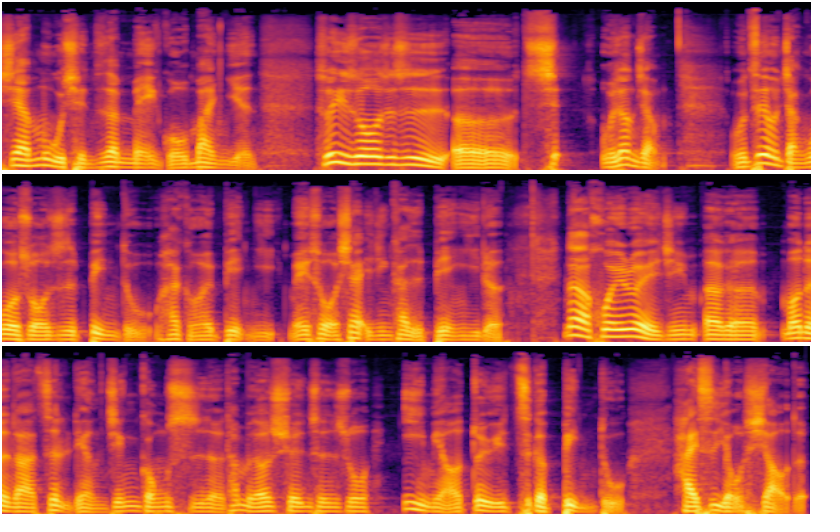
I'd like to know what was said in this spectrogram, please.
现在目前正在美国蔓延，所以说就是呃，我这样讲。我之前有讲过，说就是病毒它可能会变异，没错，现在已经开始变异了。那辉瑞已经呃个 Moderna 这两间公司呢，他们都宣称说疫苗对于这个病毒还是有效的。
